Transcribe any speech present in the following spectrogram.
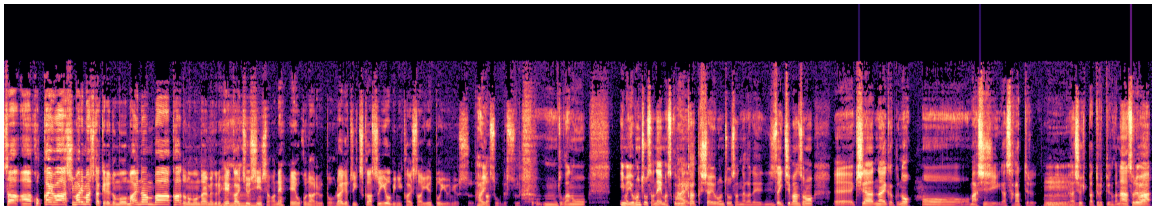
さああ、国会は閉まりましたけれども、マイナンバーカードの問題をめぐる閉会中審査がね、えー、行われると、来月5日水曜日に開催へというニュースだそうです。はい、うんとあの今、世論調査ね、マスコミの各社世論調査の中で、実は一番その、えー、岸田内閣のおまあ、支持が下がってる、足を引っ張ってるっていうのかな、それは、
